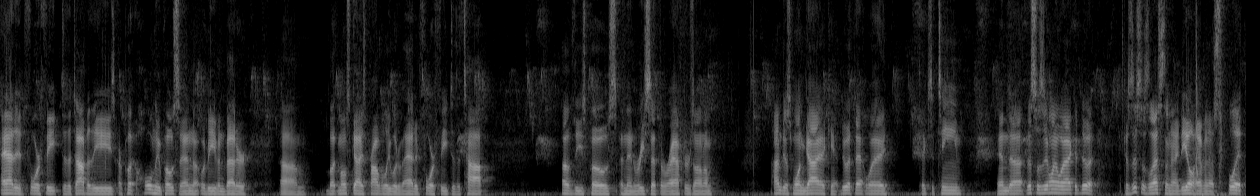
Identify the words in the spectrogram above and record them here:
added four feet to the top of these or put whole new posts in. That would be even better. Um, but most guys probably would have added four feet to the top of these posts and then reset the rafters on them. I'm just one guy. I can't do it that way. It takes a team. And uh, this was the only way I could do it. Because this is less than ideal having a split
